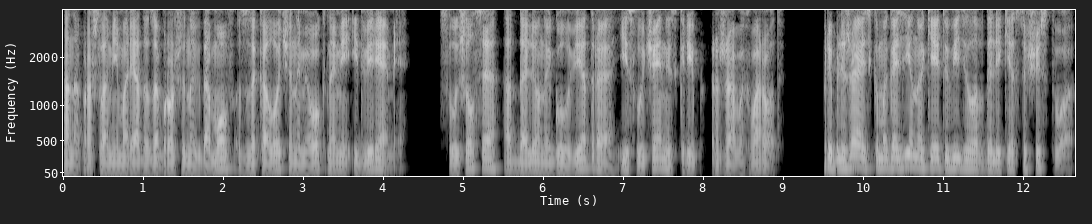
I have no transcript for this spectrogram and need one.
Она прошла мимо ряда заброшенных домов с заколоченными окнами и дверями. Слышался отдаленный гул ветра и случайный скрип ржавых ворот. Приближаясь к магазину, Кейт увидела вдалеке существо.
